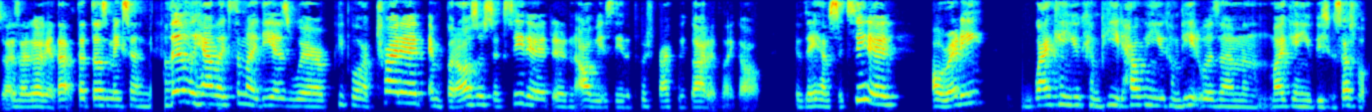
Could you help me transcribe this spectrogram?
So I was like, okay, that, that does make sense. Then we have like some ideas where people have tried it and but also succeeded. And obviously the pushback we got is like, oh, if they have succeeded already, why can you compete? How can you compete with them? And why can you be successful?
